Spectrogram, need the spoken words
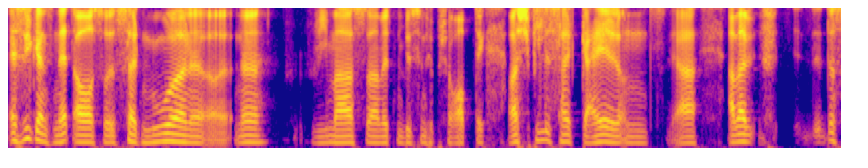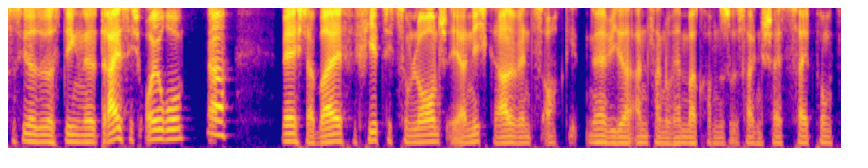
Es sieht ganz nett aus, so es ist halt nur eine, ne, Remaster mit ein bisschen hübscher Optik. Aber das Spiel ist halt geil und ja, aber das ist wieder so das Ding, ne? 30 Euro, ja, wäre ich dabei. Für 40 zum Launch eher nicht, gerade wenn es auch ne, wieder Anfang November kommt. So ist halt ein scheiß Zeitpunkt.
